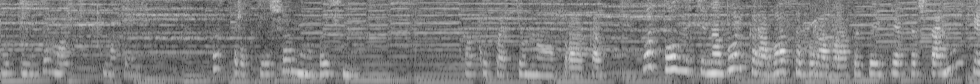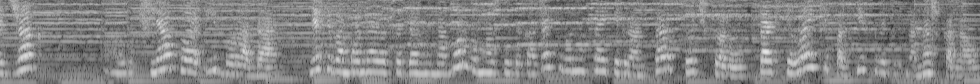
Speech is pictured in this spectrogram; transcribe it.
Вот внизу можете посмотреть. Просто расклешенный обычный, как у костюмного фрака. Вот полностью набор Карабаса-Барабаса. То есть это штаны, пиджак, шляпа и борода. Если вам понравился данный набор, вы можете заказать его на сайте grandstar.ru. Ставьте лайки, подписывайтесь на наш канал.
